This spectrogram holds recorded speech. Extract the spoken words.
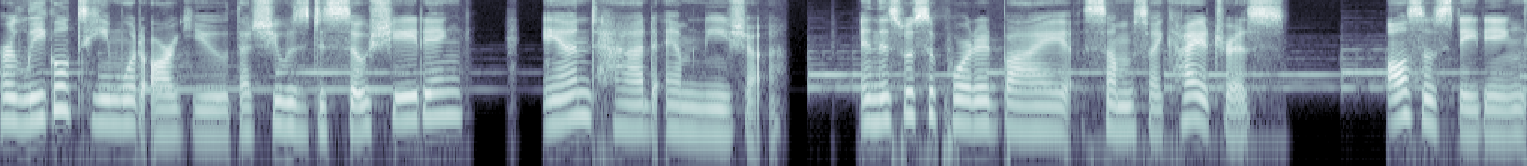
Her legal team would argue that she was dissociating and had amnesia, and this was supported by some psychiatrists, also stating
